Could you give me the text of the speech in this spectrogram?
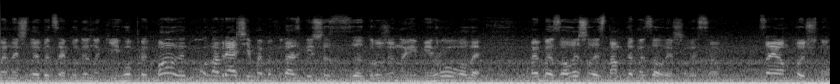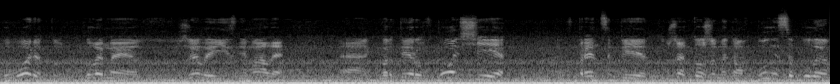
ми знайшли би цей будинок і його придбали. Ну навряд чи ми б кудись більше з дружиною іммігровували. Ми би залишились там, де ми залишилися. Це я вам точно говорю. Тут, коли ми жили і знімали е, квартиру в Польщі. В принципі, вже теж ми там вбулися були,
